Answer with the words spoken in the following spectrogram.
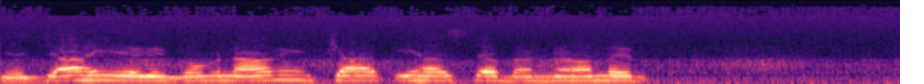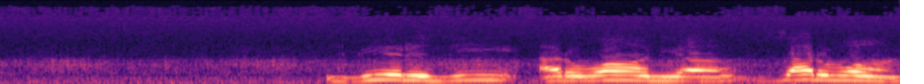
یہ جاہی ہے کہ گمنامی چاہتی ہستا بنام بیر زی اروان یا زروان۔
